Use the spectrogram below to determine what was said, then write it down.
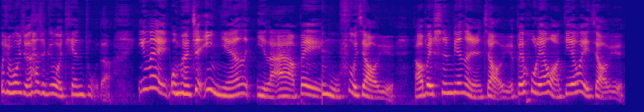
为什么会觉得他是给我添堵的？因为我们这一年以来啊，被母父教育，然后被身边的人教育，被互联网爹位教育，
